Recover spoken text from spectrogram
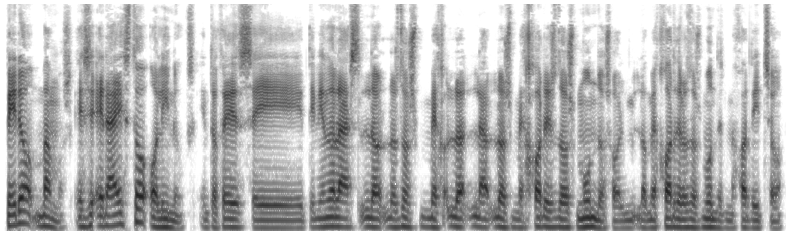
Pero vamos, era esto o Linux. Entonces, eh, teniendo las, los, dos los mejores dos mundos, o lo mejor de los dos mundos, mejor dicho,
